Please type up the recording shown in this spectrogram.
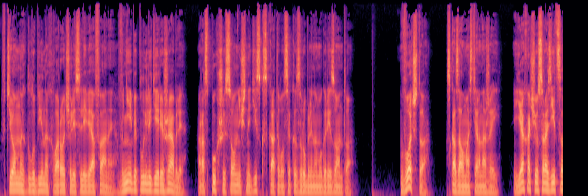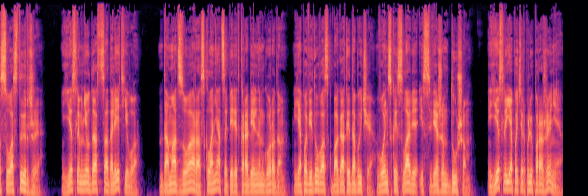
В темных глубинах ворочались левиафаны, в небе плыли дирижабли. Распухший солнечный диск скатывался к изрубленному горизонту. «Вот что», — сказал мастер ножей. «Я хочу сразиться с Уастырджи. Если мне удастся одолеть его, дома Зуара склонятся перед корабельным городом. Я поведу вас к богатой добыче, воинской славе и свежим душам. Если я потерплю поражение,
